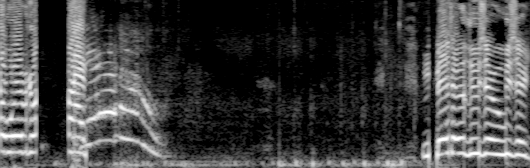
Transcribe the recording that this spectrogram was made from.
Wooper clan! it! Mr. Loser Loser!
